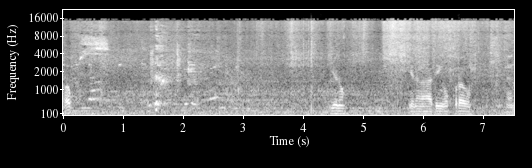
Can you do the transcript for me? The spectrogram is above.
Oops. Yun o. Yan ang ating okra o. Yan.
